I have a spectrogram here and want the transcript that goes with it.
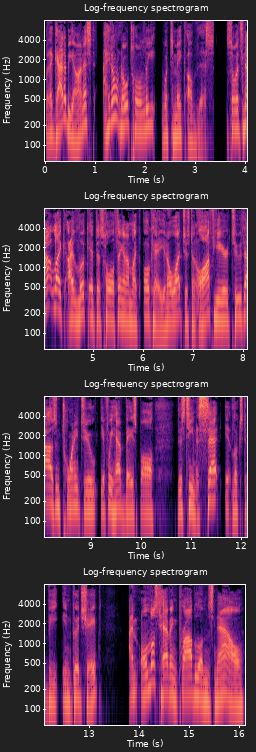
but I got to be honest, I don't know totally what to make of this. So it's not like I look at this whole thing and I'm like, okay, you know what? Just an off year, 2022. If we have baseball, this team is set. It looks to be in good shape. I'm almost having problems now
